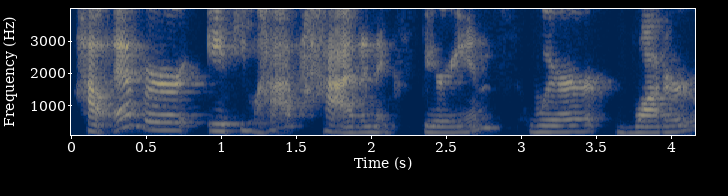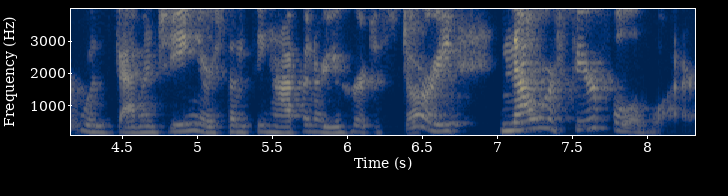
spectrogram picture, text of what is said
However, if you have had an experience where water was damaging or something happened or you heard a story, now we're fearful of water.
